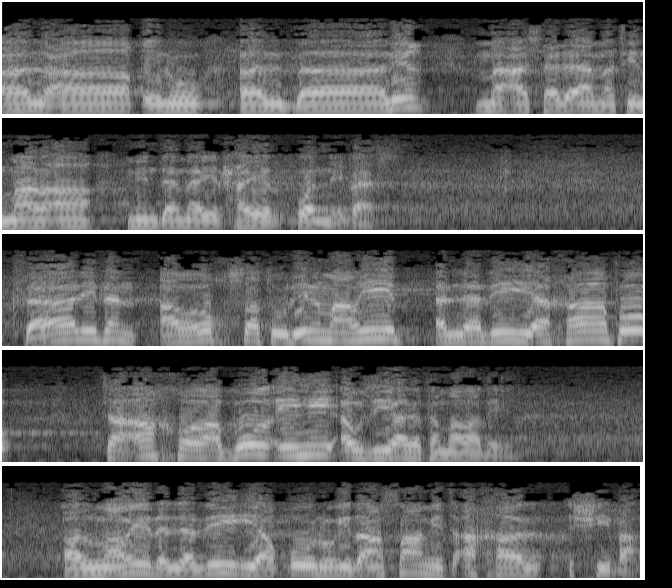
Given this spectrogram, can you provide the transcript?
العاقل البالغ مع سلامة المرأة من دماء الحيض والنفاس. ثالثا الرخصة للمريض الذي يخاف تأخر برئه أو زيادة مرضه. المريض الذي يقول إذا صام يتأخر الشفاء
